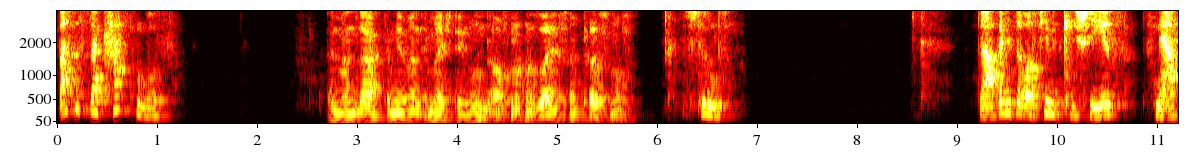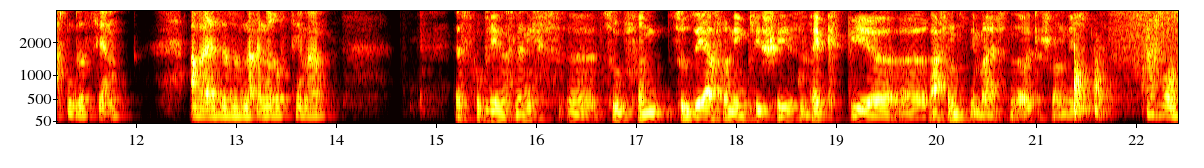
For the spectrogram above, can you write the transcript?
Was ist Sarkasmus? Man sagte mir, wann immer ich den Mund aufmache, sei es Sarkasmus. Das stimmt. Du arbeitest aber auch viel mit Klischees. Das nervt ein bisschen. Aber das ist ein anderes Thema. Das Problem ist, wenn ich äh, zu, von, zu sehr von den Klischees weggehe, äh, raffen es die meisten Leute schon nicht. Ach so.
